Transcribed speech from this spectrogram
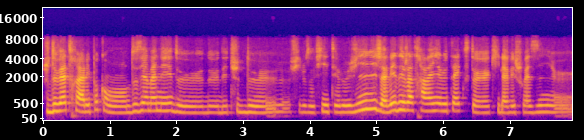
Je devais être à l'époque en deuxième année d'études de, philosophie et théologie. J'avais déjà travaillé le texte euh, qu'il avait choisi euh,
